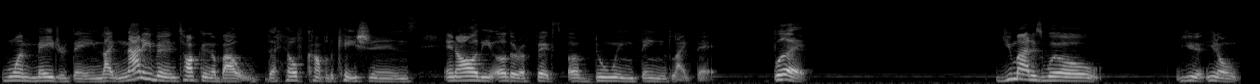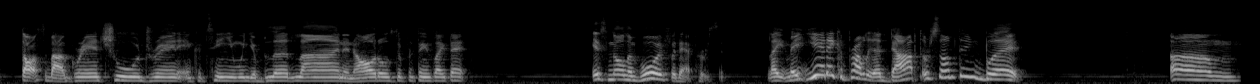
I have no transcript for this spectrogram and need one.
one major thing. Like not even talking about the health complications and all the other effects of doing things like that. But you might as well you, you know thoughts about grandchildren and continuing your bloodline and all those different things like that. It's null and void for that person. Like yeah they could probably adopt or something but um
